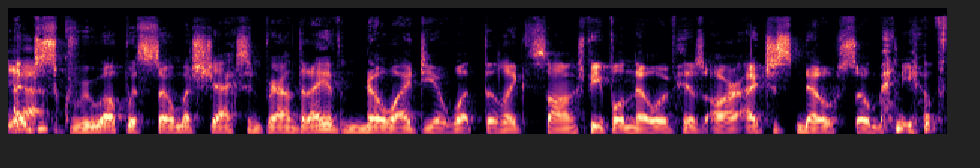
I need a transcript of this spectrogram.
I I just grew up with so much Jackson Browne that I have no idea what the like songs people know of his are. I just know so many of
